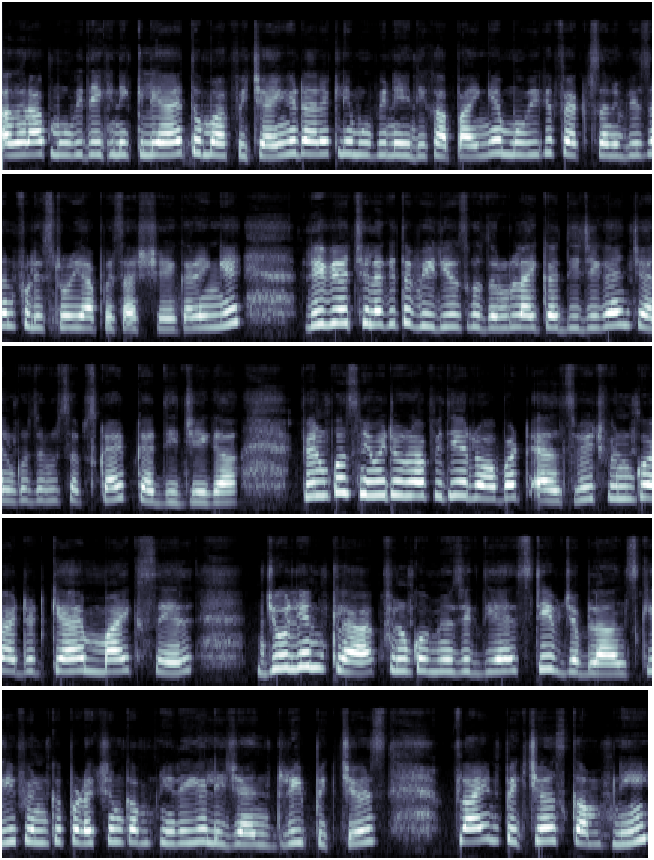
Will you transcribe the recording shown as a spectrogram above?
अगर आप मूवी देखने के लिए आए तो माफ़ी चाहेंगे डायरेक्टली मूवी नहीं दिखा पाएँगे। मूवी के facts and reviews and full story आपके साथ शेयर करेंगे। रिव्यू अच्छी लगी तो वीडियोस को ज़रूर लाइक कर दीजिएगा एंड चैनल को ज़रूर सब्सक्राइब कर दीजिएगा। फ़िल्म को सिनेमेटोग्राफी दी है रॉबर्ट एल्सविट फ़िल्म को एडिट किया है Mike Sale Julian Clark film को म्यूज़िक दिया है स्टीव जबलांसकी फ़िल्म की प्रोडक्शन कंपनी रही है Legendary Pictures Flynn Pictures Company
